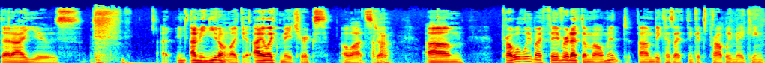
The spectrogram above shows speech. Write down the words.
that I use, I, I mean, you don't like it. I like Matrix a lot still. Um, probably my favorite at the moment, um, because I think it's probably making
